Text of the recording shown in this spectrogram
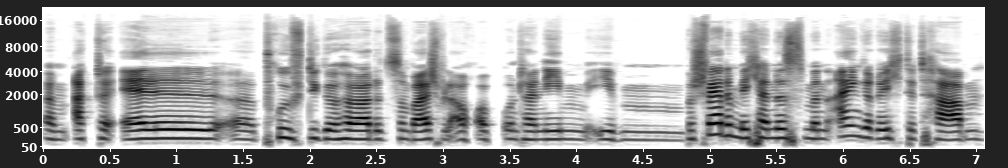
Ähm, aktuell äh, prüft die Behörde zum Beispiel auch, ob Unternehmen eben Beschwerdemechanismen eingerichtet haben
